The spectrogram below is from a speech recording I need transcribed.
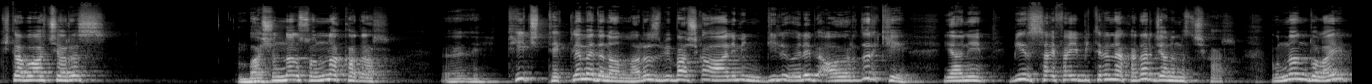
Kitabı açarız. başından sonuna kadar e, hiç teklemeden anlarız. Bir başka alimin dili öyle bir ağırdır ki yani bir sayfayı bitirene kadar canımız çıkar. Bundan dolayı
